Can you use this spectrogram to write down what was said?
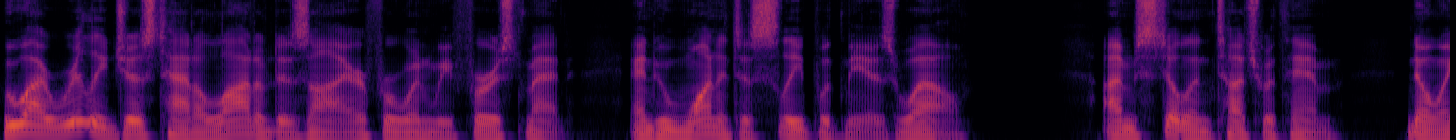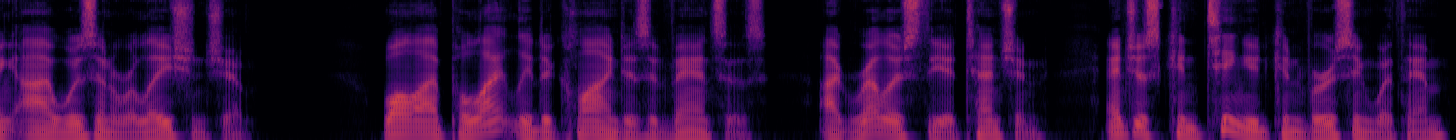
who I really just had a lot of desire for when we first met, and who wanted to sleep with me as well. I'm still in touch with him, knowing I was in a relationship. While I politely declined his advances, I relished the attention and just continued conversing with him,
